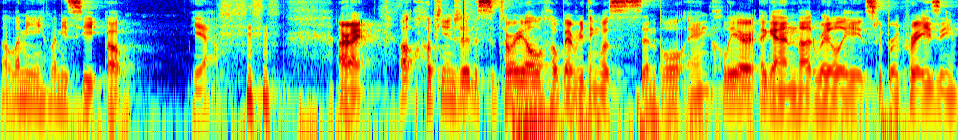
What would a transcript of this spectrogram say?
Let me, let me see. Oh, yeah. All right. Well, hope you enjoyed this tutorial. Hope everything was simple and clear. Again, not really super crazy.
